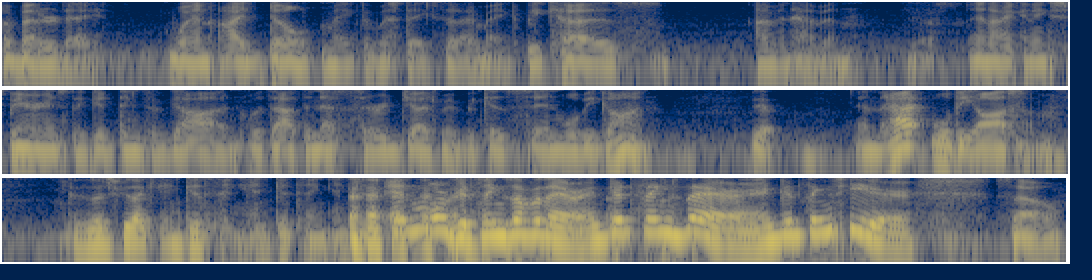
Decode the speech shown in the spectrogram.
a better day when I don't make the mistakes that I make because I'm in heaven Yes. and I can experience the good things of God without the necessary judgment because sin will be gone. Yep. And that will be awesome. Because it'll just be like, and good thing, and good thing, and, good, and more good things over there, and good things there, and good things here. So,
